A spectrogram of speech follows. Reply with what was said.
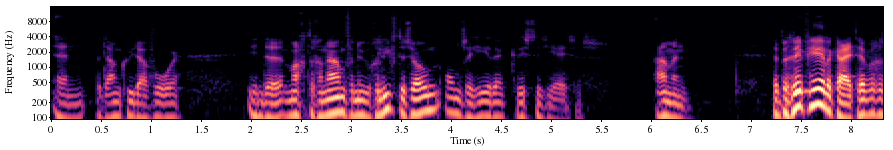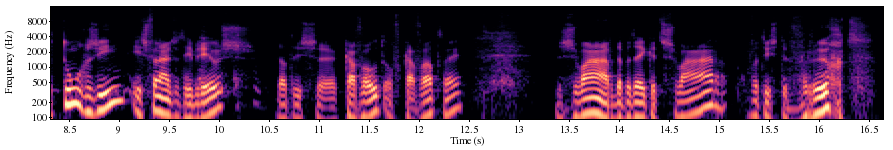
En bedank u daarvoor in de machtige naam van uw geliefde Zoon, onze Heer Christus Jezus. Amen. Het begrip heerlijkheid hebben we toen gezien, is vanuit het Hebreeuws. Dat is uh, kavot of kavat. Hè. Zwaar, dat betekent zwaar, of het is de vrucht.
